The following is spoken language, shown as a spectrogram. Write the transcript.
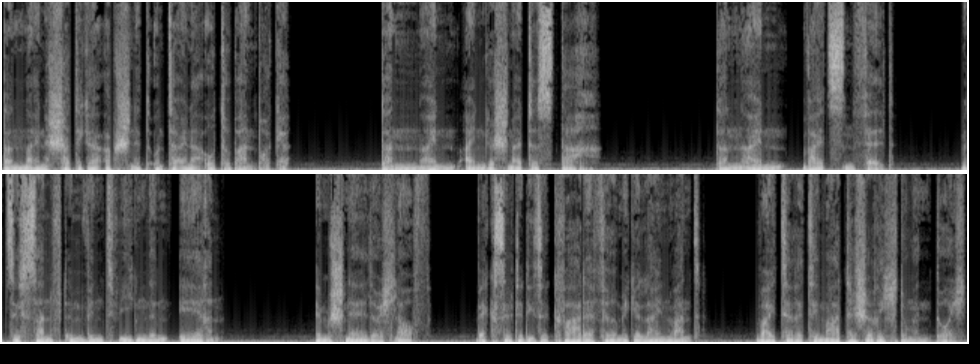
Dann ein schattiger Abschnitt unter einer Autobahnbrücke. Dann ein eingeschneites Dach dann ein Weizenfeld mit sich sanft im Wind wiegenden Ähren. Im Schnelldurchlauf wechselte diese quaderförmige Leinwand weitere thematische Richtungen durch.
